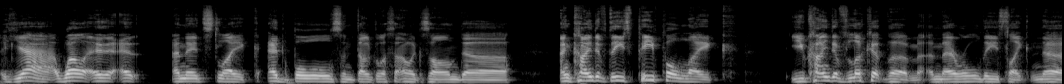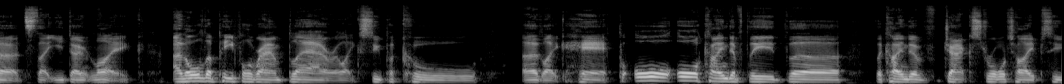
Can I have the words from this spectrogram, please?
Yeah, well, and it's like Ed Balls and Douglas Alexander, and kind of these people like you kind of look at them and they're all these like nerds that you don't like, and all the people around Blair are like super cool uh, like hip or or kind of the the the kind of Jack Straw types who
